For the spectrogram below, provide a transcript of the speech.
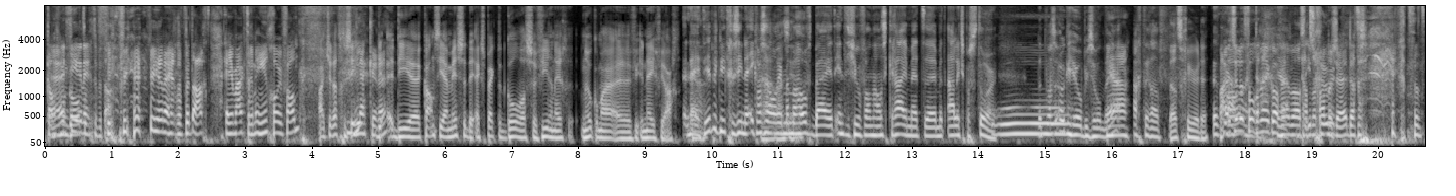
kans Nee, van goal. 94,8. 94,8. En je maakt er een ingooi van. Had je dat gezien? Lekker, hè? Die, die, eh, kans die jij miste, de expected goal was eh, 94 0,948. Nee, die heb ik niet gezien. Nee, ik was Ja, alweer met mijn hoofd bij het interview van Hans Kraai met, eh, met Alex Pastoor. Dat was ook heel bijzonder, Ja. hè? achteraf. Dat schuurde. Dat maar was- zullen we het volgende week over Ja, hebben als Dat iemand anders... schuurde, dat is echt... Dat,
